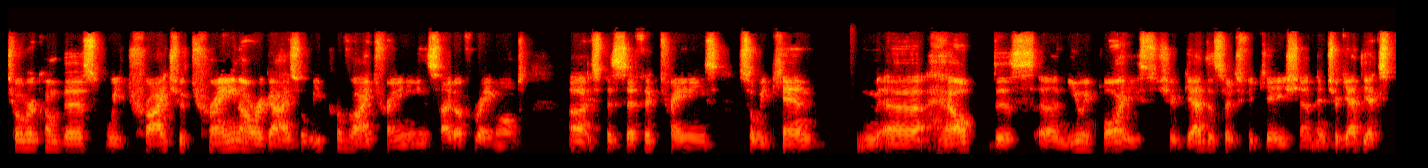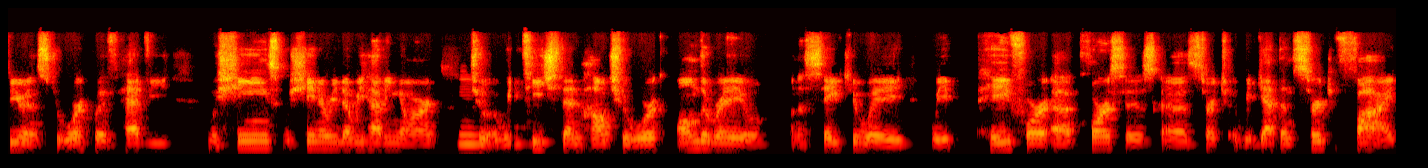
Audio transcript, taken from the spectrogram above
to overcome this, we try to train our guys. So we provide training inside of Ray-mont, specific trainings, so we can uh, help these uh, new employees to get the certification and to get the experience to work with heavy machines, machinery that we have in yard. Mm. To we teach them how to work on the rail on a safety way. We pay for uh, courses. Uh, search, we get them certified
